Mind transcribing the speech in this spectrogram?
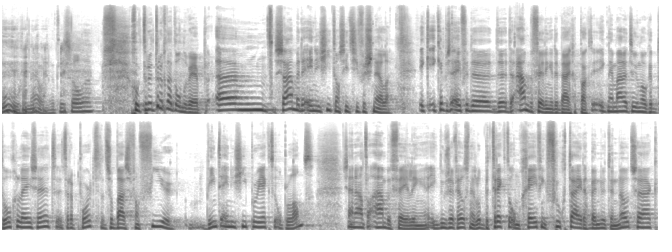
Oeh, nou, dat is al. Uh... Goed, terug, terug naar het onderwerp. Um, samen de energietransitie versnellen. Ik, ik heb eens even de, de, de, aanbevelingen erbij gepakt. Ik neem aan dat u hem ook hebt doorgelezen, het, het rapport. Dat is op basis van vier windenergieprojecten op land. Er zijn een aantal aanbevelingen. Ik doe ze even heel snel op. Betrek de omgeving vroegtijdig bij nut en noodzaak.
